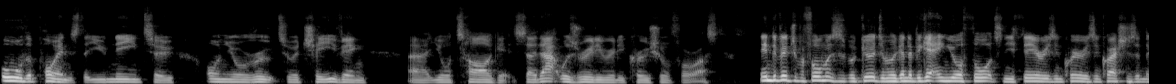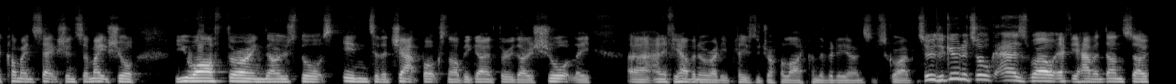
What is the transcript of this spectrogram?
all the points that you need to on your route to achieving uh, your target. So that was really, really crucial for us. Individual performances were good, and we're going to be getting your thoughts and your theories and queries and questions in the comment section. So make sure you are throwing those thoughts into the chat box, and I'll be going through those shortly. Uh, and if you haven't already, please do drop a like on the video and subscribe to the Gooner Talk as well. If you haven't done so,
